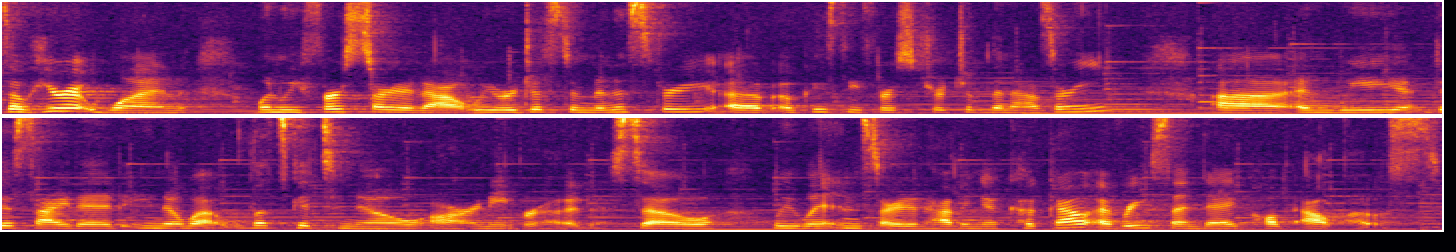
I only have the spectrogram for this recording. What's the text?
So, here at One, when we first started out, we were just a ministry of OKC First Church of the Nazarene, uh, and we decided, you know what, let's get to know our neighborhood. So, we went and started having a cookout every Sunday called Outposts.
